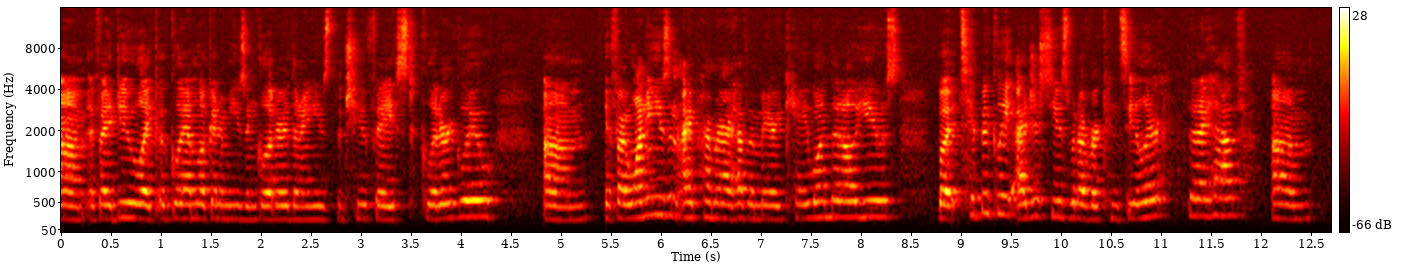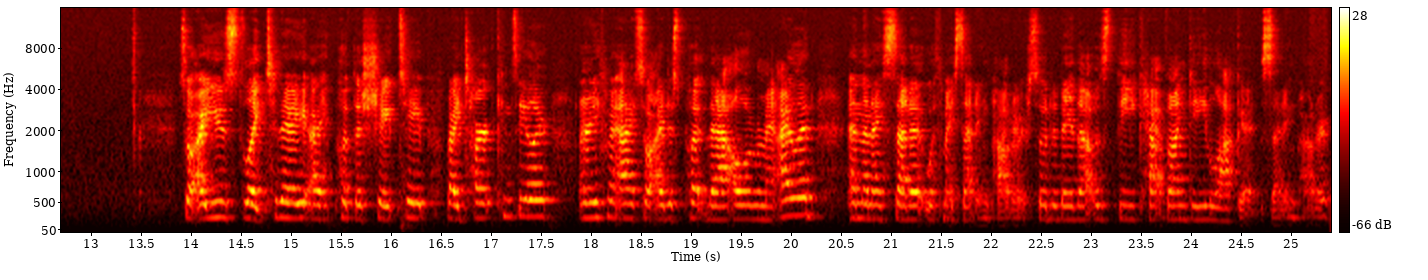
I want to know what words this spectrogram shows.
Um, if I do like a glam look and I'm using glitter, then I use the Too Faced Glitter Glue. Um, if I want to use an eye primer, I have a Mary Kay one that I'll use. But typically, I just use whatever concealer that I have. Um, so I used, like today, I put the Shape Tape by Tarte concealer underneath my eye. So I just put that all over my eyelid. And then I set it with my setting powder. So today that was the Kat Von D Lock-It setting powder.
